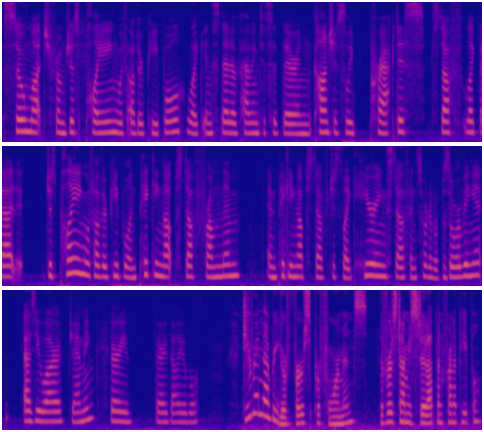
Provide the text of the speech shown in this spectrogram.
so much from just playing with other people. Like instead of having to sit there and consciously practice stuff like that, just playing with other people and picking up stuff from them and picking up stuff, just like hearing stuff and sort of absorbing it as you are jamming. Very, very valuable. Do you remember your first performance? The first time you stood up in front of people?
